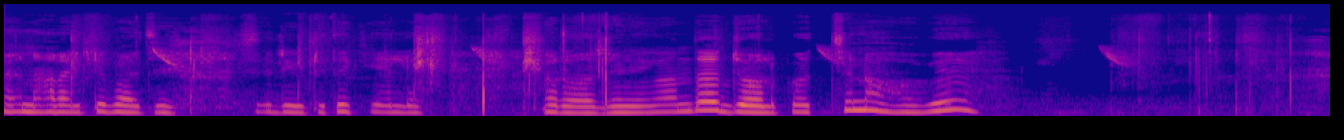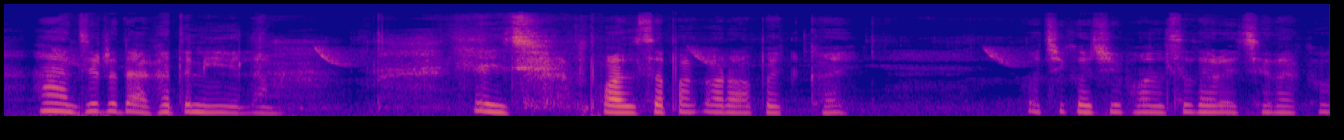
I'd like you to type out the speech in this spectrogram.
এখন আড়াইটে বাজে সে ডিউটি থেকে এলো। আর রজনীগন্ধা জল পাচ্ছে না হবে? হ্যাঁ যেটা দেখাতে নিয়ে এলাম। এই যে ফলসা পাকার অপেক্ষায়। কচি কচি ফলসা ধরেছে দেখো।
